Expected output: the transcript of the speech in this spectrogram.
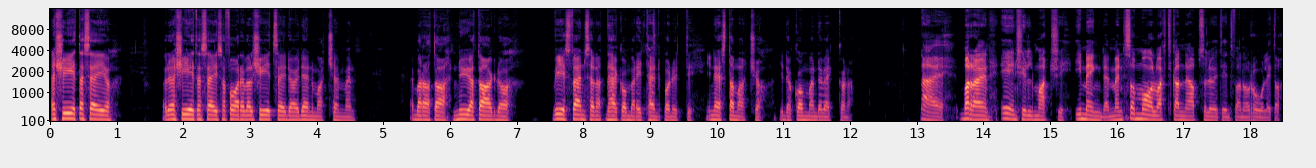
det skiter sig och, och det skiter sig så får det väl skita sig då i den matchen. Men det är bara att ta nya tag då. Vis fansen att det här kommer inte hända på nytt i, i nästa match och i de kommande veckorna. Nej, bara en enskild match i, i mängden, men som målvakt kan det absolut inte vara något roligt och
